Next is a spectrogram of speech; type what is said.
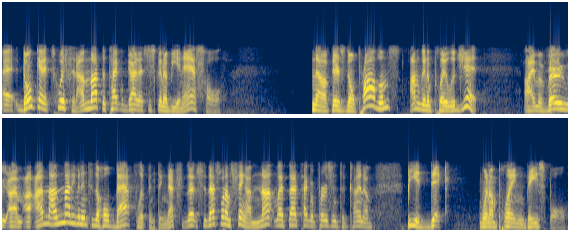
Uh, don't get it twisted. I'm not the type of guy that's just going to be an asshole. Now, if there's no problems, I'm going to play legit. I'm a very I'm I'm I'm not even into the whole bat flipping thing. That's that's that's what I'm saying. I'm not like that type of person to kind of be a dick when I'm playing baseball.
